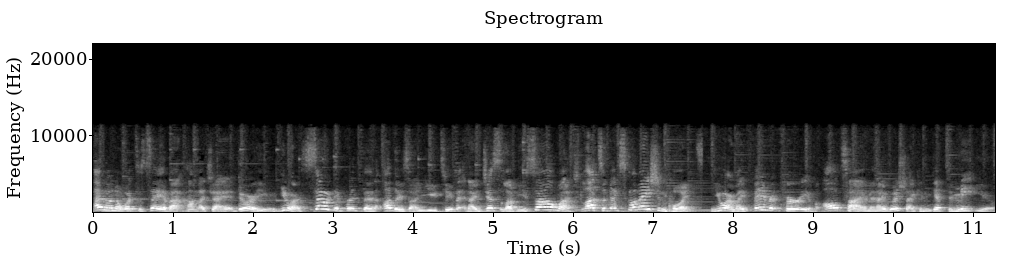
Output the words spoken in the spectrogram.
I don't know what to say about how much I adore you. You are so different than others on YouTube, and I just love you so much. Lots of exclamation points. You are my favorite furry of all time, and I wish I can get to meet you.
